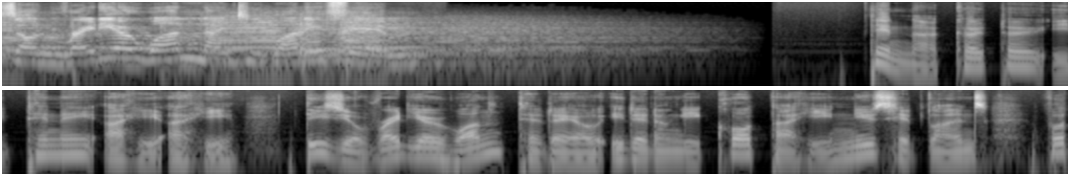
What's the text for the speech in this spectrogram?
news on Radio 191 FM. Tēnā koutou i tēnei ahi ahi. These your Radio 1 Te Reo Irirangi Kotahi news headlines for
